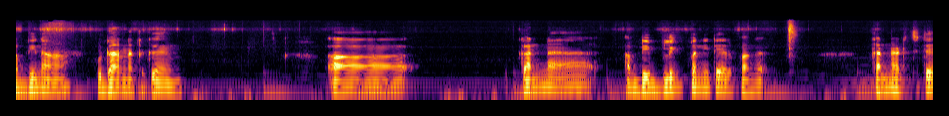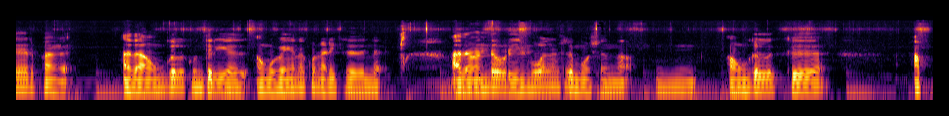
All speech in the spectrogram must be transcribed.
அப்படின்னா உதாரணத்துக்கு கண்ணை அப்படி பிளிங்க் பண்ணிகிட்டே இருப்பாங்க. கண் அடிச்சுட்டே இருப்பாங்க. அது அவங்களுக்கும் தெரியாது. அவங்க வேணுக்கும் நடிக்கிறது இல்லை. அதை வந்து ஒரு இன்வாலண்ட்ரி மோஷன் தான். அவங்களுக்கு அப்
